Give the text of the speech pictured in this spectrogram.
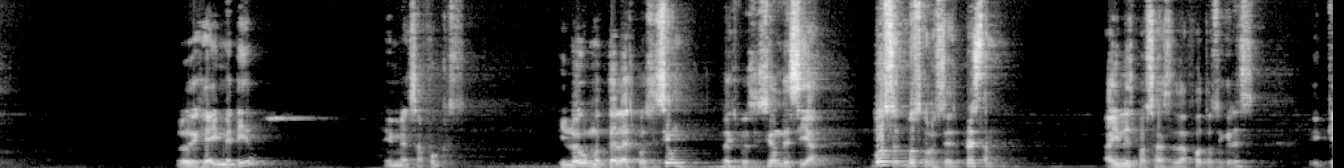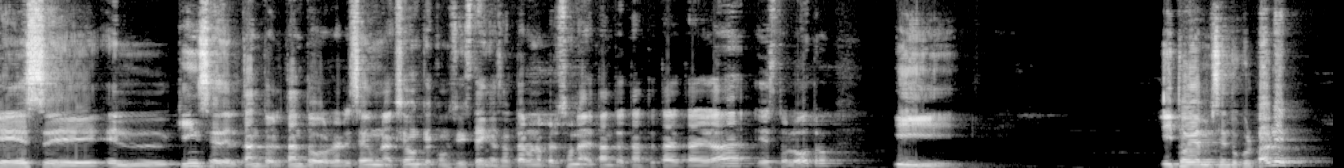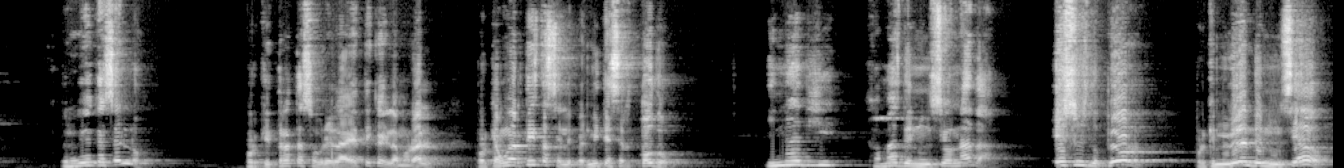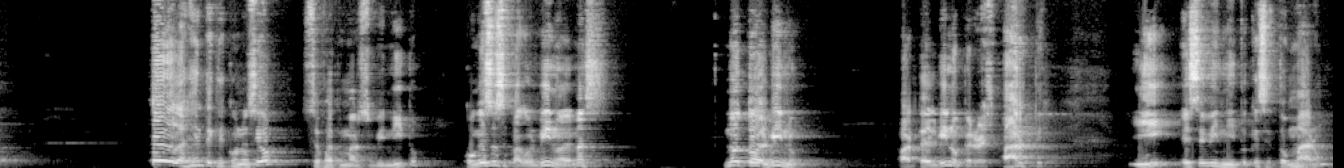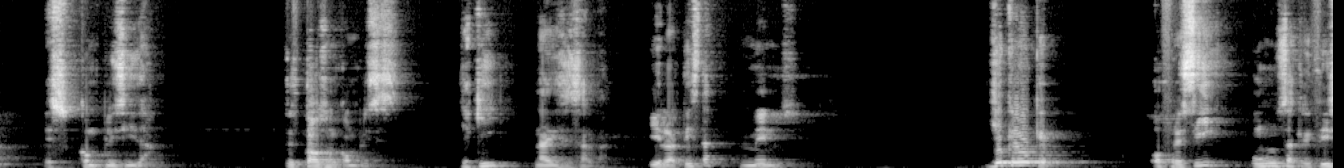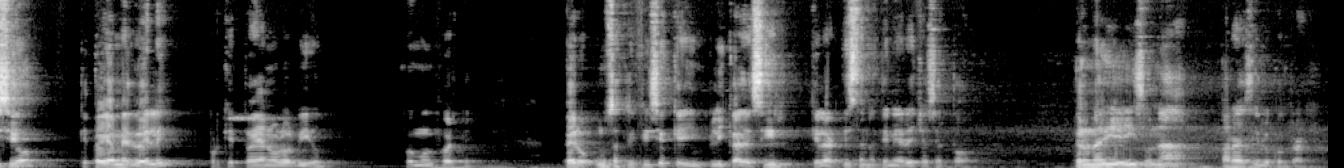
Lo dejé ahí metido y me zafucas. Y luego monté la exposición. La exposición decía, vos, vos conoces el préstamo. Ahí les pasas la foto si querés. Que es eh, el 15 del tanto, del tanto, realicé una acción que consiste en asaltar a una persona de tanto, de tanto, de tal, de tal edad, esto, lo otro. Y, y todavía me siento culpable. Pero había que hacerlo. Porque trata sobre la ética y la moral. Porque a un artista se le permite hacer todo. Y nadie jamás denunció nada. Eso es lo peor, porque me hubieran denunciado. Toda la gente que conoció se fue a tomar su vinito. Con eso se pagó el vino, además. No todo el vino, parte del vino, pero es parte. Y ese vinito que se tomaron es complicidad. Entonces todos son cómplices. Y aquí nadie se salva. Y el artista, menos. Yo creo que ofrecí un sacrificio que todavía me duele, porque todavía no lo olvido, fue muy fuerte, pero un sacrificio que implica decir que el artista no tiene derecho a hacer todo. Pero nadie hizo nada para decir lo contrario.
